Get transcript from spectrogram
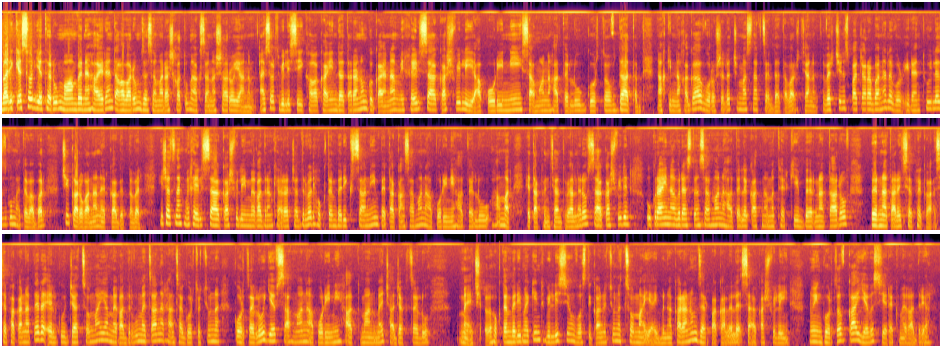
Բարի կեսօր եթերում Մոհամբեն է հայրեն, տաղավարում ձեզ համար աշխատում է Աքսանա Շարոյանը։ Այսօր Թբիլիսիի քաղաքային դատարանում կկայանա Միխայել Սաակաշվիլի ապորինի սահմանը հատելու գործով դատը։ Նախկին նախագահը որոշել է չմասնակցել դատավարությանը։ Վերջինս պատճառաբանել է, որ իրեն թույլ է զգում, հետևաբար չի կարողանա ներկա գտնվել։ Հիշեցնենք Միխայել Սաակաշվիլիի մեղադրանքի առաջադրվել հոկտեմբերի 20-ին պետական սահմանը ապորինի հատելու համար։ Հետաքննության Ռուսաստան տվյալներով Սաակաշվիլին Ուկրաինա-Վրաստան սահմանը հատել է կատնամթերքի Բեռնատարով, Բեռնատարի սեփականատերը Էլգուջա Ցոմայա մեղադրվում է ծանր հանցագործությունը կործելու եւ սահմանը ապորինի հատման մեջ աջակցելու մեջ հոկտեմբերի 1-ին Թբիլիսիում ոստիկանությունը Ցոմայայի բնակարանում ձերբակալել է Սաակաշվիլիին։ Նույն գործով կա եւս 3 մեղադրյալ։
